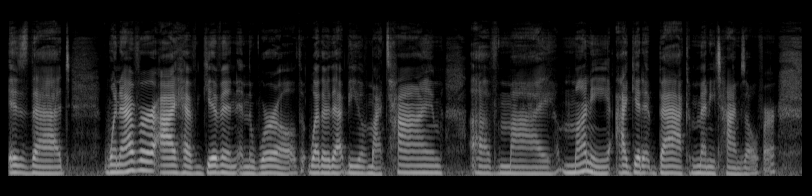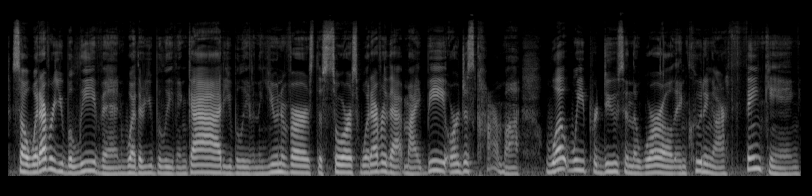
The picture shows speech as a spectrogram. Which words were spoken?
is that whenever I have given in the world, whether that be of my time, of my money, I get it back many times over. So, whatever you believe in, whether you believe in God, you believe in the universe, the source, whatever that might be, or just karma, what we produce in the world, including our thinking,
